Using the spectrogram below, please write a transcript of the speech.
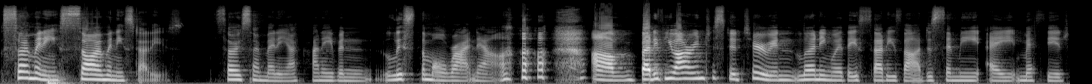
so many, so many studies. So, so many. I can't even list them all right now. um, but if you are interested too in learning where these studies are, just send me a message.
